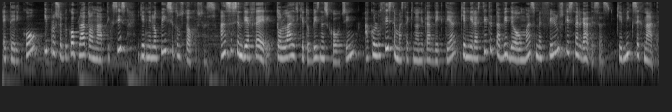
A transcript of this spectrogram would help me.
εταιρικό ή προσωπικό πλάτο ανάπτυξης για την υλοποίηση των στόχων σας. Αν σας ενδιαφέρει το live και το business coaching, ακολουθήστε μας στα κοινωνικά δίκτυα και μοιραστείτε τα βίντεό μας με φίλους και συνεργάτες σας. Και μην ξεχνάτε,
